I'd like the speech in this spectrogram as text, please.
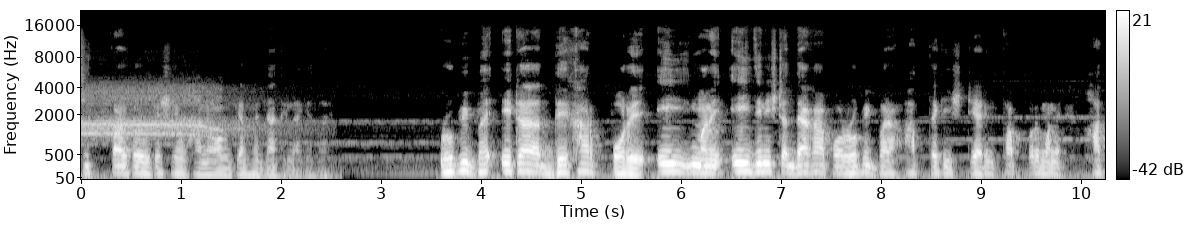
চিৎকার করে উঠে সে ওখানে অজ্ঞান হয়ে দাঁতি লাগে যায় রফিক ভাই, এটা দেখার পরে, এই মানে এই জিনিসটা দেখার পর রফিক ভাই হাত থেকে স্টিয়ারিং থাপ করে মানে হাত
